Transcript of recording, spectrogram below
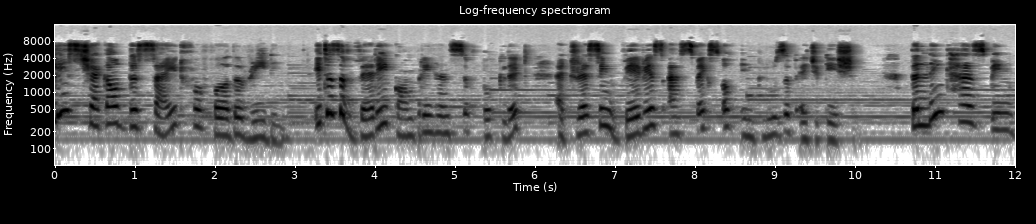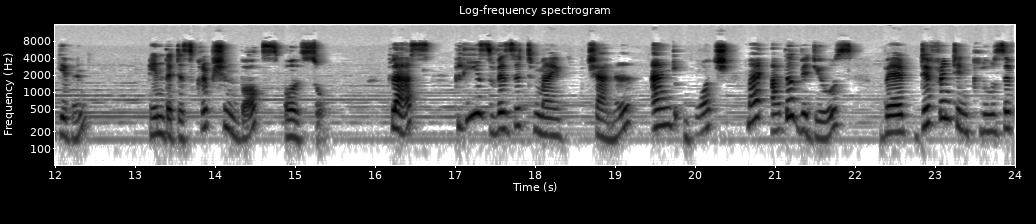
Please check out this site for further reading. It is a very comprehensive booklet addressing various aspects of inclusive education. The link has been given in the description box also. Plus, please visit my channel and watch my other videos where different inclusive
